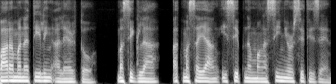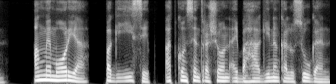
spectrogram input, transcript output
para manatiling alerto, masigla at masaya ang isip ng mga senior citizen. Ang memorya, pag-iisip at konsentrasyon ay bahagi ng kalusugan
